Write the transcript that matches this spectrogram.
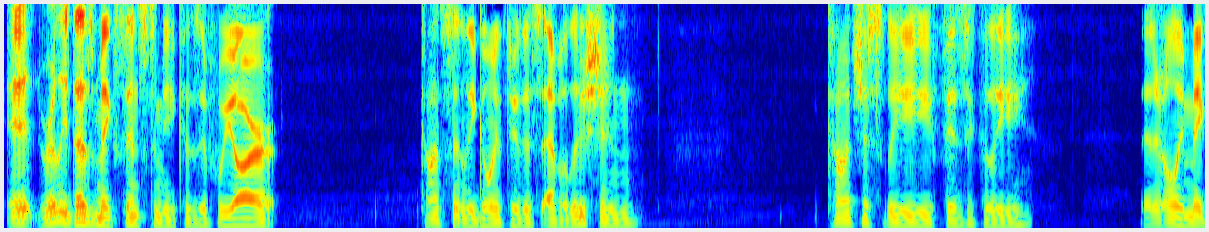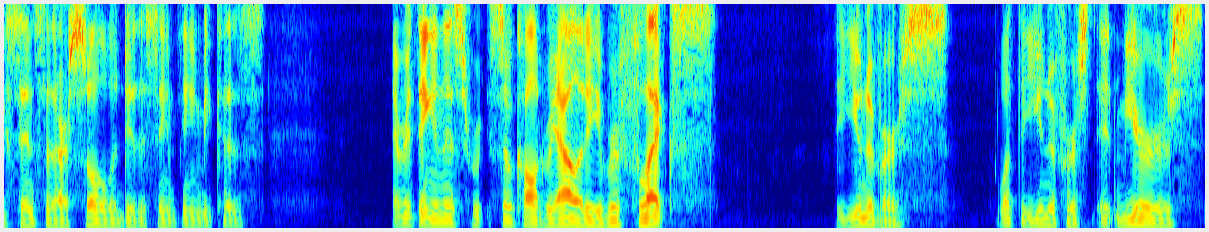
it really does make sense to me because if we are constantly going through this evolution consciously physically then it only makes sense that our soul would do the same thing because everything in this so-called reality reflects the universe what the universe it mirrors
